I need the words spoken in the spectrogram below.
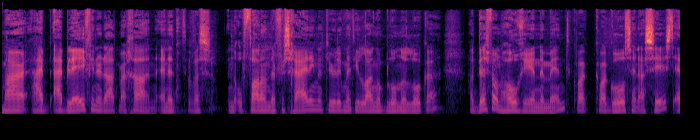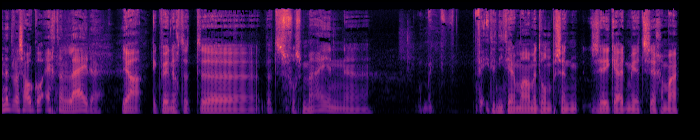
maar hij, hij bleef inderdaad maar gaan. En het was een opvallende verschijning natuurlijk met die lange blonde lokken. Had best wel een hoog rendement qua, qua goals en assist. En het was ook wel echt een leider. Ja, ik weet nog dat, eh, dat is volgens mij een... eh, ik weet het niet helemaal met 100% zekerheid meer te zeggen, maar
